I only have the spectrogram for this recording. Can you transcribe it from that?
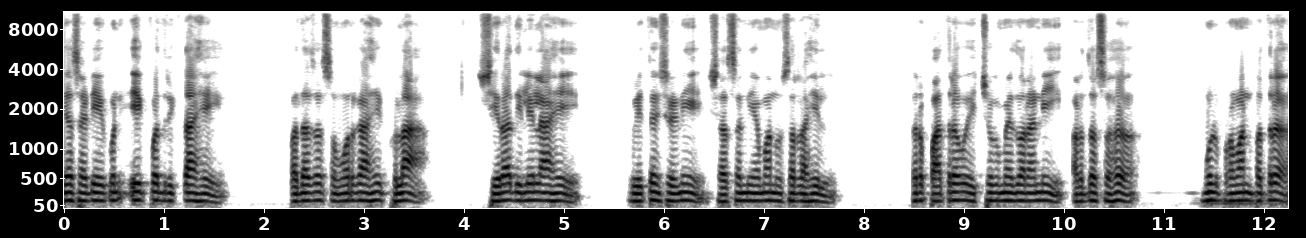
यासाठी एकूण एक पद रिक्त आहे. पदाचा संवर्ग आहे खुला. शिरा दिलेला आहे. वेतन श्रेणी शासन नियमानुसार राहील तर पात्र व इच्छुक उमेदवारांनी अर्जासह मूळ प्रमाणपत्र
